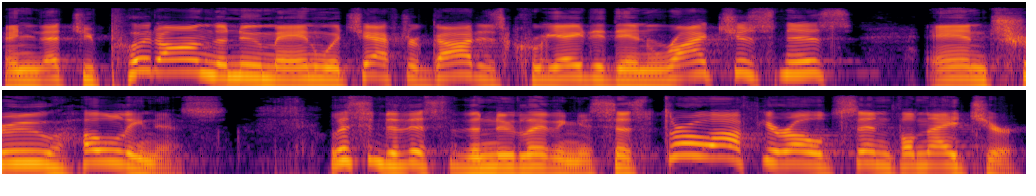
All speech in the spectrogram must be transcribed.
And that you put on the new man, which after God is created in righteousness and true holiness. Listen to this in the New Living. It says, Throw off your old sinful nature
